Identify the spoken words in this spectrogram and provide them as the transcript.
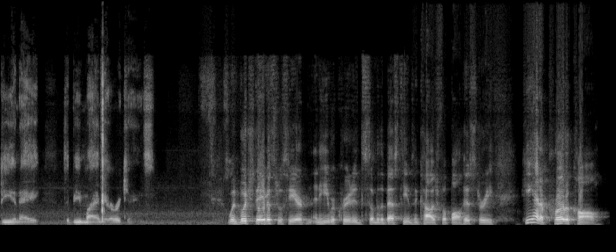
DNA to be Miami Hurricanes. When Butch Davis was here and he recruited some of the best teams in college football history, he had a protocol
